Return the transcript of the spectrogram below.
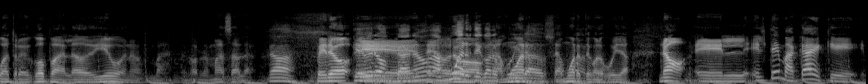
cuatro de copa al lado de Diego. Bueno, más, mejor no más hablar. No. Pero, Qué bronca, ¿no? A muerte con los a jubilados, A a muerte con los jubilados. No, el, el tema acá es que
